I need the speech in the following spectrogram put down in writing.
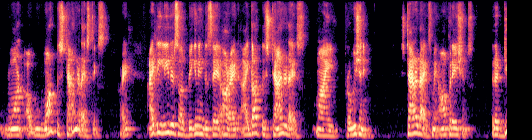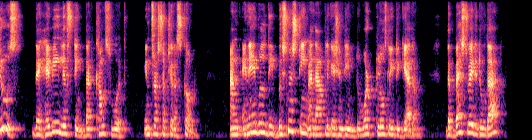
want, uh, want to standardize things, right? IT leaders are beginning to say, all right, I got to standardize my provisioning, standardize my operations, reduce the heavy lifting that comes with infrastructure as code, and enable the business team and the application team to work closely together. The best way to do that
